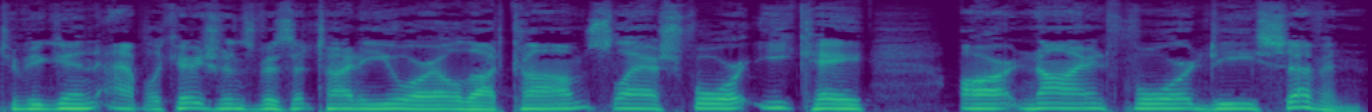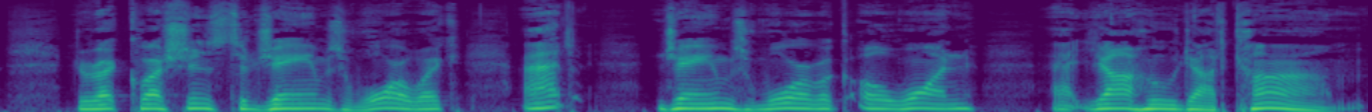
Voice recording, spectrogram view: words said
To begin applications, visit tinyurl.com slash 4EK R94D7. Direct questions to James Warwick at James Warwick01 at yahoo.com.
